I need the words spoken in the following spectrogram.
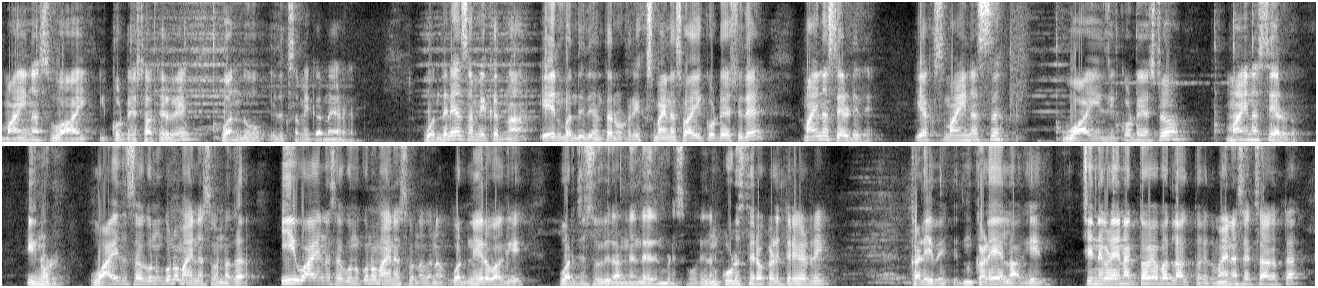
minus Y equal to ಎಷ್ಟು ಹೇಳ್ರಿ? ಒಂದು. ಇದಕ್ಕೆ ಸಮೀಕರಣ ಎರಡು. ಒಂದನೇ ಸಮೀಕರಣ ಏನು ಬಂದಿದೆ ಅಂತ ನೋಡ್ರಿ. X minus Y equal to ಎಷ್ಟಿದೆ ಮೈನಸ್ ಎರಡಿದೆ X minus Y is equal to ಎಷ್ಟು? ಮೈನಸ್ ಎರಡು. ಈಗ ನೋಡ್ರಿ. ವಾಯ್ದ ಸಗುನಕ್ಕೂ ಮೈನಸ್ ಒನ್ ಅದ. ಈ ವಾಯಿನ ಸಗುನಕ್ಕೂ ಮೈನಸ್ ಒನ್ ಅದನ ಒಟ್ಟು ನೇರವಾಗಿ ವರ್ಜಿಸುವ ವಿಧಾನದಿಂದ ಇದನ್ನು ಬಿಡಿಸ್ಬೋದು. ಇದನ್ನು ಕೂಡಿಸ್ತಿರೋ ಕಳಿತೀರಿ ಹೇಳ್ರಿ? ಕಳಿಬೇಕು. ಇದನ್ನು ಕಳೆಯಲಾಗಿ ಚಿಹ್ನೆಗಳು ಏನಾಗ್ತವೆ ಬದಲಾಗ್ತವೆ. ಇದು ಮೈನಸ್ ಎಕ್ಸ್ ಆಗುತ್ತೆ?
